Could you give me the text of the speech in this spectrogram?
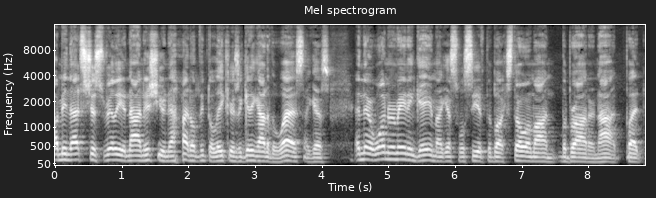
I mean, that's just really a non issue now. I don't think the Lakers are getting out of the West, I guess. And their one remaining game, I guess we'll see if the Bucks throw him on LeBron or not. But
